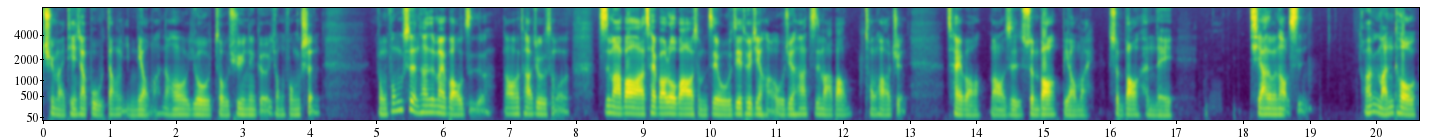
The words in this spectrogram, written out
去买天下布当饮料嘛，然后又走去那个永丰盛，永丰盛他是卖包子的，然后他就什么芝麻包啊、菜包、肉包啊什么之类，我直接推荐好了。我觉得他芝麻包、葱花卷、菜包蛮好吃，笋包不要买，笋包很雷，其他都很好吃。好像馒头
